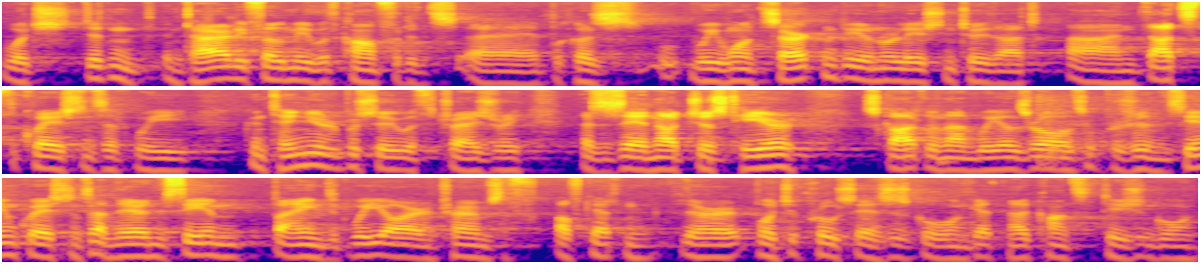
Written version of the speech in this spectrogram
which didn't entirely fill me with confidence uh, because we want certainty in relation to that. And that's the questions that we continue to pursue with the Treasury. As I say, not just here, Scotland and Wales are also pursuing the same questions and they're in the same bind that we are in terms of, of getting their budget processes going, getting that consultation going,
